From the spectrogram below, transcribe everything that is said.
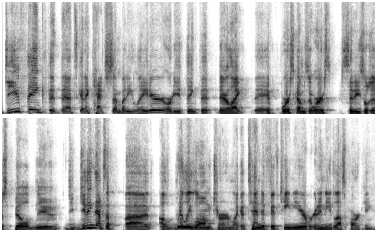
do you think that that's going to catch somebody later, or do you think that they're like, if worst comes to worst, cities will just build new? Do, do you think that's a uh, a really long term, like a ten to fifteen year, we're going to need less parking?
